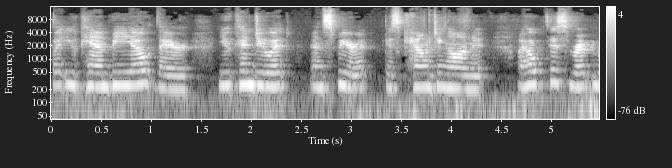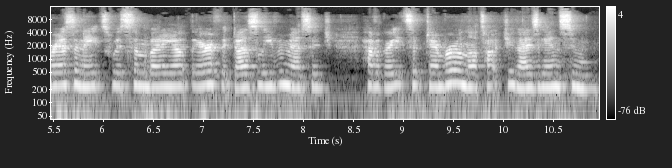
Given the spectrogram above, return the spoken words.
that you can be out there. You can do it, and Spirit is counting on it. I hope this re resonates with somebody out there. If it does, leave a message. Have a great September, and I'll talk to you guys again soon.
